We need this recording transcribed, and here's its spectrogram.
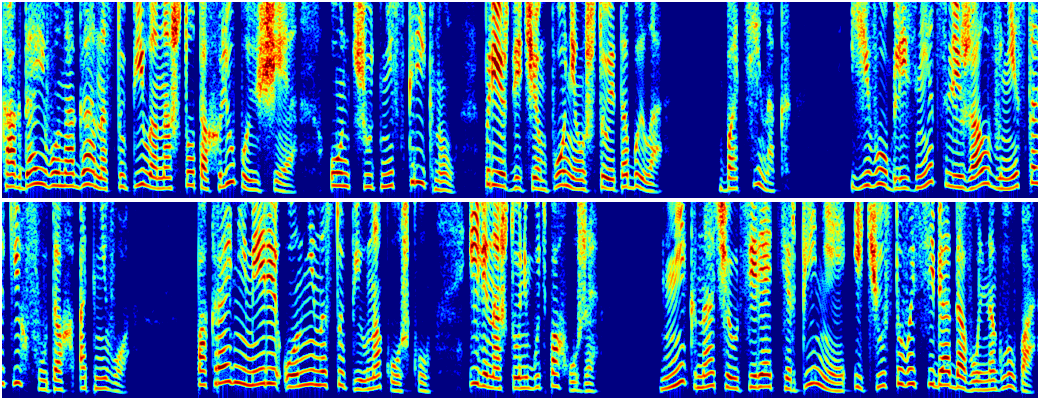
Когда его нога наступила на что-то хлюпающее, он чуть не вскрикнул, прежде чем понял, что это было. Ботинок. Его близнец лежал в нескольких футах от него. По крайней мере, он не наступил на кошку – или на что-нибудь похуже. Ник начал терять терпение и чувствовать себя довольно глупо.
